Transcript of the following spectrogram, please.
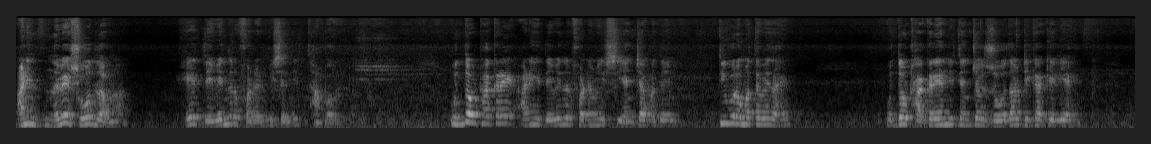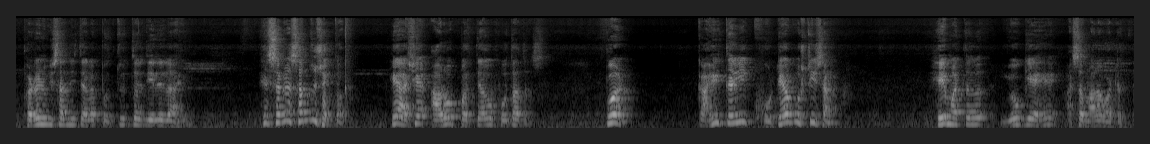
आणि नवे शोध लावणं हे देवेंद्र फडणवीस यांनी थांबवलं पाहिजे. उद्धव ठाकरे आणि देवेंद्र फडणवीस यांच्यामध्ये तीव्र मतभेद आहेत. उद्धव ठाकरे यांनी त्यांच्यावर जोरदार टीका केली आहे. फडणवीसांनी त्याला प्रत्युत्तर दिलेलं आहे. हे सगळं समजू शकतं. हे असे आरोप प्रत्यारोप होतातच. पण काहीतरी खोट्या गोष्टी सांगणं हे मात्र योग्य आहे असं मला वाटत नाही.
